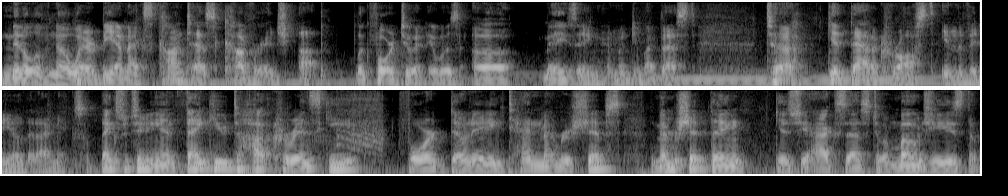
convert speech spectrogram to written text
middle of nowhere BMX contest coverage up. Look forward to it. It was amazing. I'm to do my best to get that across in the video that I make. So thanks for tuning in. Thank you to Huck Karinsky for donating 10 memberships. The membership thing gives you access to emojis, the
